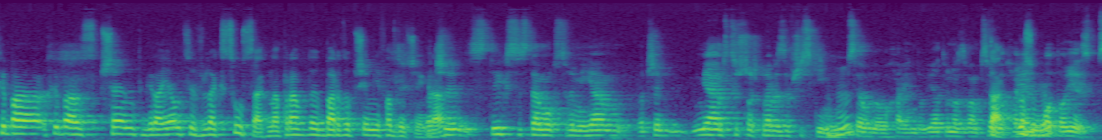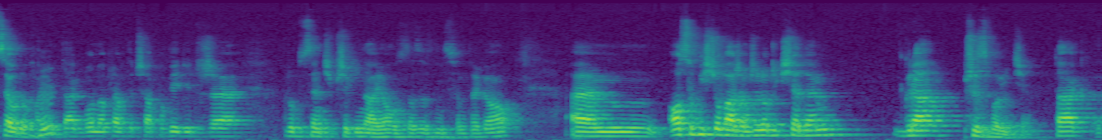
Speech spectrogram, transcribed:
chyba, chyba sprzęt grający w Lexusach naprawdę bardzo przyjemnie fabrycznie gra. Znaczy z tych systemów, z którymi ja znaczy, miałem styczność prawie ze wszystkimi Mhm. pseudo high-endowymi, ja to nazywam pseudo Tak, rozumiem. bo to jest pseudo high-end, Mhm. tak? bo naprawdę trzeba powiedzieć, że producenci przeginają z nazewnictwem tego. Em, osobiście uważam, że Logic 7 gra przyzwoicie. Tak,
